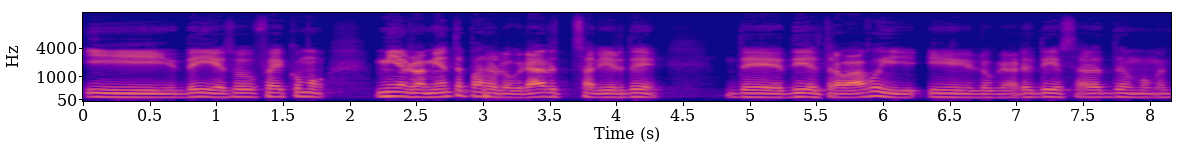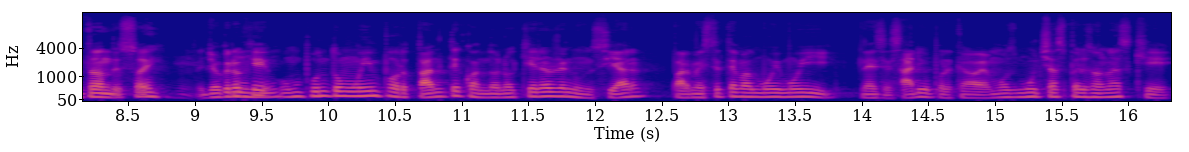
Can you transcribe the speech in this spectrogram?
y de eso fue como mi herramienta para lograr salir de, de, de- del trabajo y, y lograr de estar del momento donde estoy. Yo creo que Ujú. un punto muy importante cuando uno quiere renunciar, para mí este tema es muy, muy necesario porque vemos muchas personas que,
